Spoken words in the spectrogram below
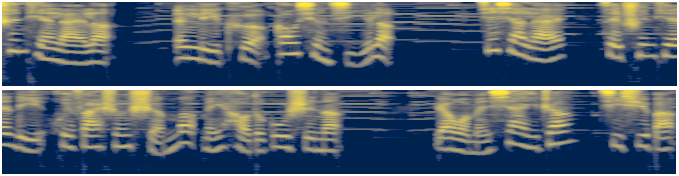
春天来了，恩里克高兴极了。接下来，在春天里会发生什么美好的故事呢？让我们下一章继续吧。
